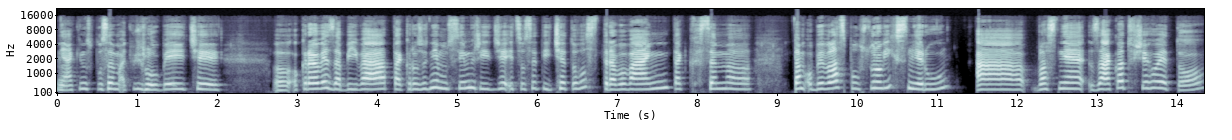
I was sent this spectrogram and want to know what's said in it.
nějakým způsobem, ať už hlouběji či uh, okrajově zabývá, tak rozhodně musím říct, že i co se týče toho stravování, tak jsem uh, tam objevila spoustu nových směrů a vlastně základ všeho je to,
